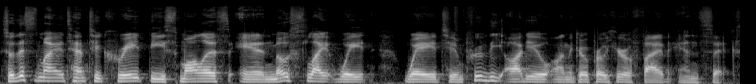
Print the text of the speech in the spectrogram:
So this is my attempt to create the smallest and most lightweight way to improve the audio on the GoPro Hero 5 and 6.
